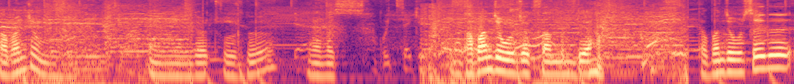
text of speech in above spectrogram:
Tabanca mı bu? M24 vurdu. Olsun. Tabanca vuracak sandım bir an. Tabanca vursaydı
